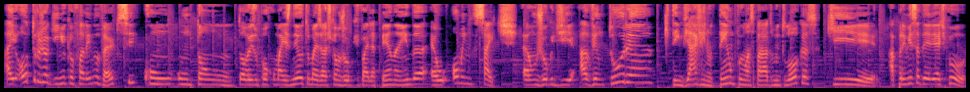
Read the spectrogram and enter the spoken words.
Aí, outro joguinho que eu falei no Vértice, com um tom talvez um pouco mais neutro, mas eu acho que é um jogo que vale a pena ainda, é o Omen Sight. É um jogo de aventura, que tem viagem no tempo e umas paradas muito loucas, que a premissa dele é, tipo,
